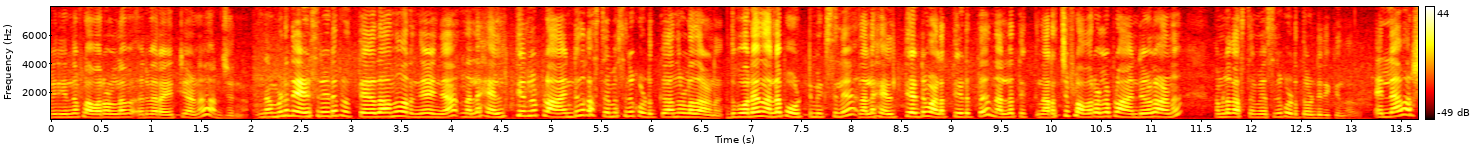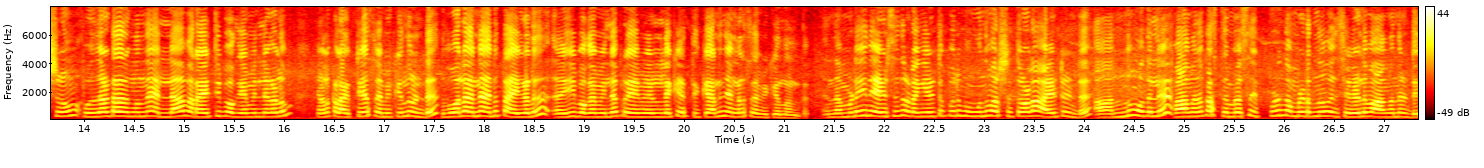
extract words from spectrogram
വിരിയുന്ന ഫ്ലവർ ഉള്ള ഒരു വെറൈറ്റിയാണ് അർജുന. നമ്മുടെ നേഴ്സറിയുടെ പ്രത്യേകത എന്ന് പറഞ്ഞു കഴിഞ്ഞാൽ നല്ല ഹെൽത്തി ആയിട്ടുള്ള പ്ലാന്റ് കസ്റ്റമേഴ്സിന് കൊടുക്കുക എന്നുള്ളതാണ്. ഇതുപോലെ നല്ല പോട്ട് മിക്സിൽ നല്ല ഹെൽത്തി ആയിട്ട് വളർത്തിയെടുത്ത് നല്ല നിറച്ച് ഫ്ലവർ ഉള്ള പ്ലാന്റുകളാണ് നമ്മൾ കസ്റ്റമേഴ്സിന് കൊടുത്തുകൊണ്ടിരിക്കുന്നത് എല്ലാ വർഷവും പുതുതായിട്ട് ഇറങ്ങുന്ന എല്ലാ വെറൈറ്റി പുകമില്ലുകളും ഞങ്ങൾ കളക്ട് ചെയ്യാൻ ശ്രമിക്കുന്നുണ്ട്. അതുപോലെ തന്നെ അതിന്റെ തൈകൾ ഈ പുകമില്ല പ്രേമികളിലേക്ക് എത്തിക്കാനും ഞങ്ങൾ ശ്രമിക്കുന്നുണ്ട്. നമ്മുടെ ഈ നേഴ്സ് തുടങ്ങിയിട്ട് ഇപ്പോൾ ഒരു മൂന്ന് വർഷത്തോളം ആയിട്ടുണ്ട്. അന്ന് മുതൽ വാങ്ങുന്ന കസ്റ്റമേഴ്സ് ഇപ്പോഴും നമ്മുടെ അടുത്ത് ചെടികൾ വാങ്ങുന്നുണ്ട്.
